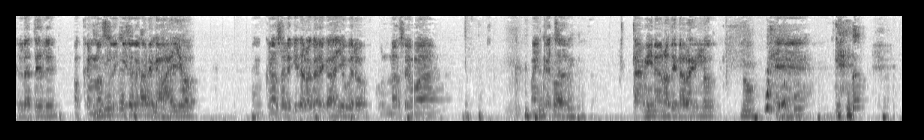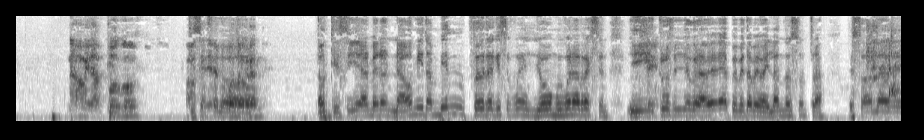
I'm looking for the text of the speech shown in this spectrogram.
en la tele, aunque no se le quita la cara de caballo, aunque no se le quita la cara de caballo, pero no se ve más, más encachada. Tamina no tiene arreglo. No, Eh, No, Naomi tampoco. Quizás aunque lo- sí, al menos Naomi también fue otra que se fue, yo muy buena reacción. Y Sí. incluso yo grabé a Pepe Tape bailando en su entrada. Eso habla de...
